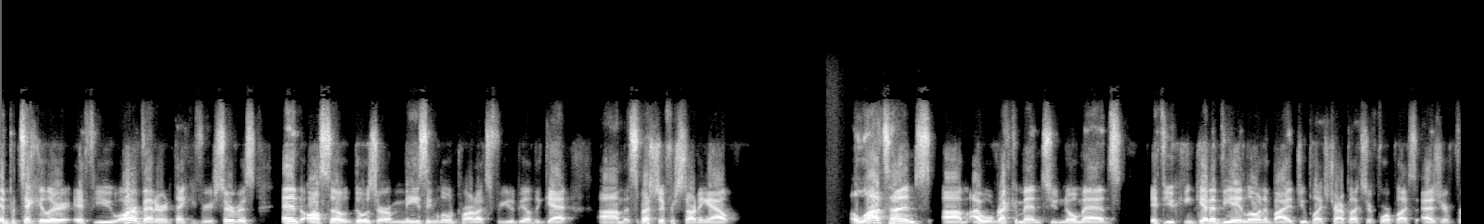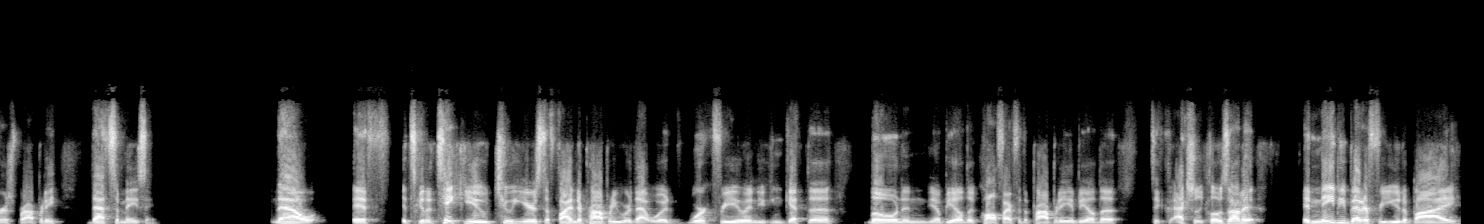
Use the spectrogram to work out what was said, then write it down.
In particular, if you are a veteran, thank you for your service. And also, those are amazing loan products for you to be able to get, um, especially for starting out. A lot of times, um, I will recommend to nomads if you can get a VA loan and buy a duplex, triplex, or fourplex as your first property, that's amazing. Now, if it's going to take you two years to find a property where that would work for you and you can get the loan and you know be able to qualify for the property and be able to, to actually close on it, it may be better for you to buy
